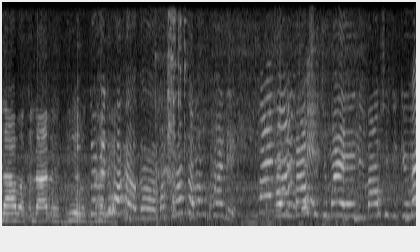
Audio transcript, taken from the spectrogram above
लावत लावे देव मावशीची माय आली मावशीची किंवा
